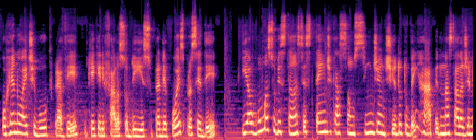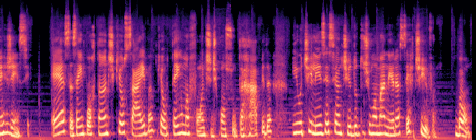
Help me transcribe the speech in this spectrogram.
correr no whitebook para ver o que, que ele fala sobre isso, para depois proceder e algumas substâncias têm indicação sim de antídoto bem rápido na sala de emergência. Essas é importante que eu saiba que eu tenho uma fonte de consulta rápida e utilize esse antídoto de uma maneira assertiva. Bom,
